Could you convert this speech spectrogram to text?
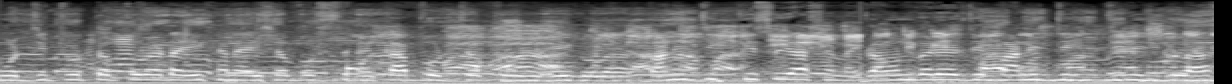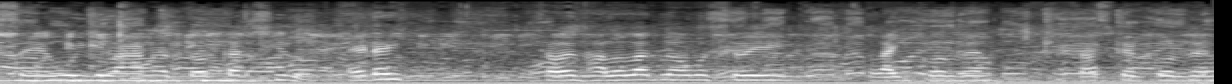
মসজিদ রোডটা পুরোটা এখানে এসে বসছে কাপড় চাপড় এইগুলা। বাণিজ্যিক কিছুই আসে না। ব্রাউনবাড়ির যে বাণিজ্যিক জিনিসগুলো আছে ওইগুলো আনার দরকার ছিল। এটাই সবাই ভালো লাগলে অবশ্যই লাইক করবেন সাবস্ক্রাইব করবেন।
